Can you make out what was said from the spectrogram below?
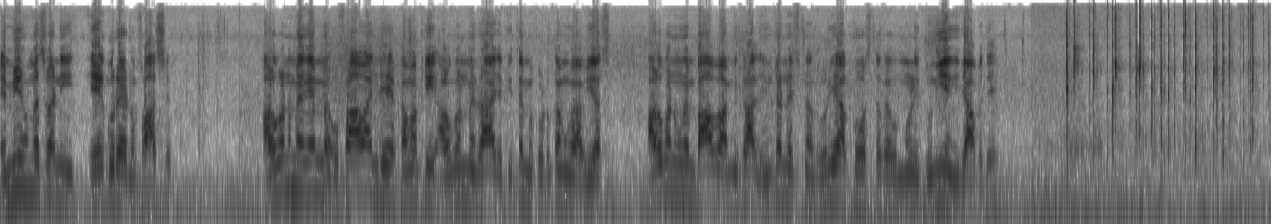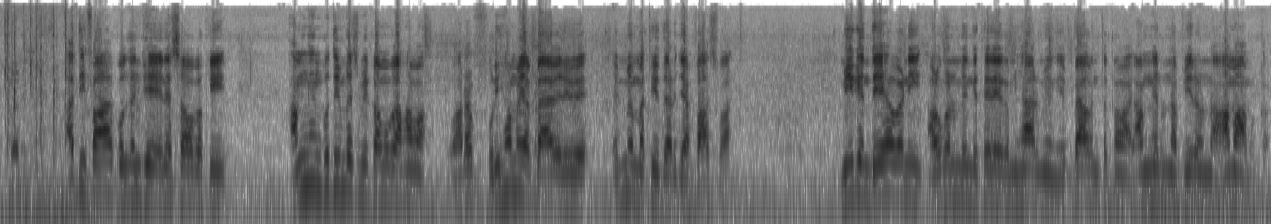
එමිහුම්වස් වනි ඒ ගුරේඩුම් ෆාසෙ අලුගොනුමෙන් එම්ම උපාවන්ජේ කමකි අලුගොනුමෙන් රාජ කිතෙම කොටකමුගා වියස්. අලුගොනුමෙන් බාවා මිකාල් ඉන්ටර්නැෂනල් හුරියා කෝස්තක මුලි දුනියෙන් ඉජාබදේ අධිෆා කොල්ලන්ජේ එන සවබකි අංගෙන් ගුදින්වස් මිකමුගා හම වර පුරිහමය බෑවිරිවේ එම්ම මති දර්ජා ෆාස්වා. මීගෙන් දේහවනි අලුගොනුමෙන්ගේ තෙරේක මිහාරමෙන් එබ්බාවන්තකම අංගෙනුන පීරනුන ආමාමකා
